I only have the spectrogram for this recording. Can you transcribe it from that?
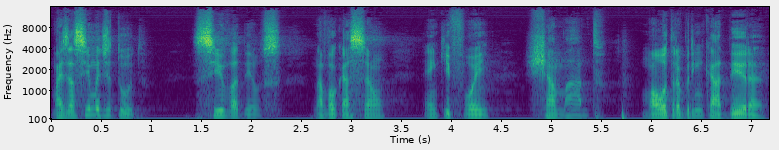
Mas acima de tudo, sirva a Deus na vocação em que foi chamado. Uma outra brincadeira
